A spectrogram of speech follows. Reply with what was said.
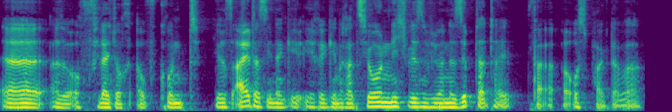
äh, also auch vielleicht auch aufgrund ihres Alters, ihrer, ihrer Generation nicht wissen, wie man eine ZIP-Datei auspackt, aber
